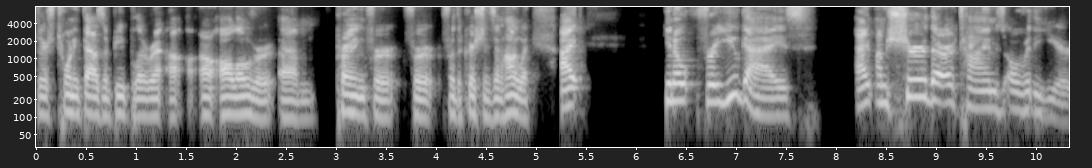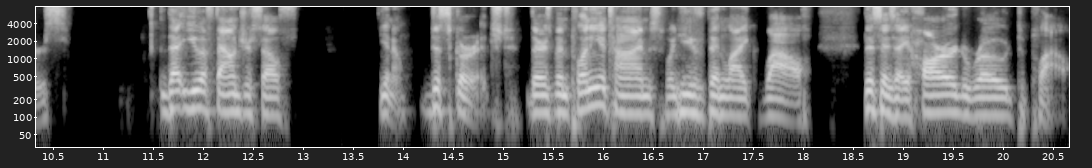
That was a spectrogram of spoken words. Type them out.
there's twenty thousand people around, uh, all over um, praying for for for the Christians in Hollywood. I, you know, for you guys, I, I'm sure there are times over the years that you have found yourself you know, discouraged. There's been plenty of times when you've been like, wow, this is a hard road to plow.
